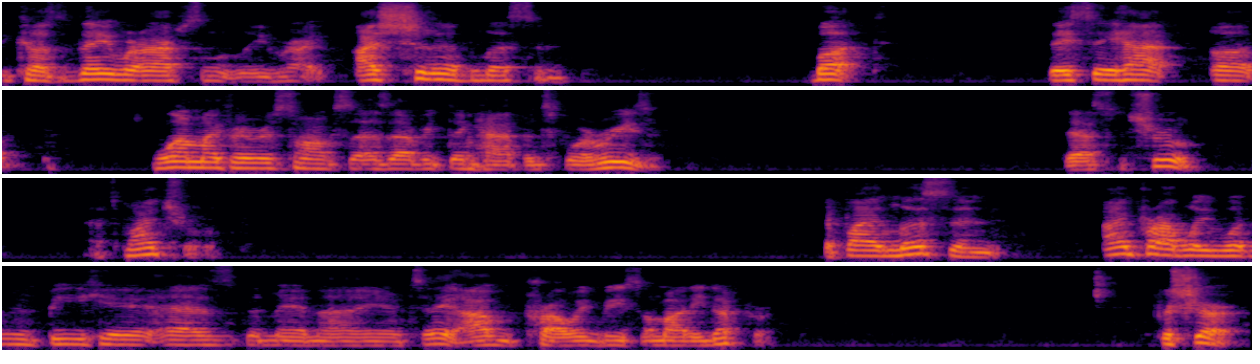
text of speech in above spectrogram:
Because they were absolutely right. I should have listened. But they say, uh, one of my favorite songs says, Everything happens for a reason. That's the truth. That's my truth. If I listened, I probably wouldn't be here as the man I am today. I would probably be somebody different. For sure.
